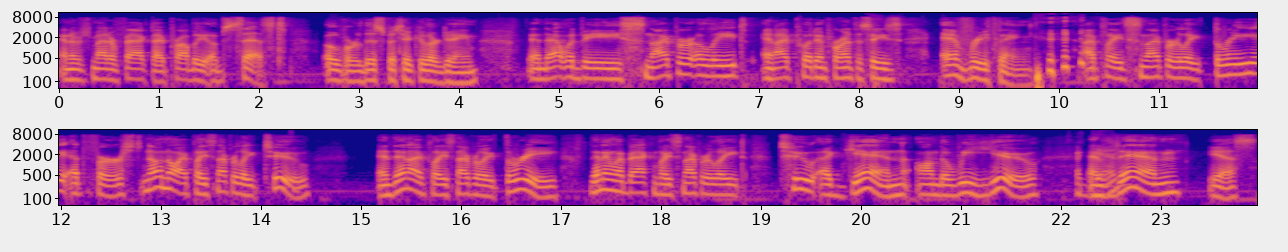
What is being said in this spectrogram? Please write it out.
And as a matter of fact, I probably obsessed over this particular game. And that would be Sniper Elite, and I put in parentheses everything. I played Sniper Elite 3 at first. No, no, I played Sniper Elite 2. And then I played Sniper Elite 3. Then I went back and played Sniper Elite 2 again on the Wii U. Again? And then, yes.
